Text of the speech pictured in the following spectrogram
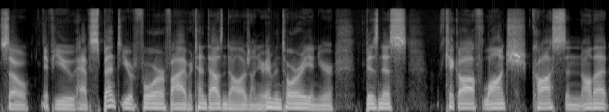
So if you have spent your four or five or ten thousand dollars on your inventory and your business kickoff, launch costs, and all that,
